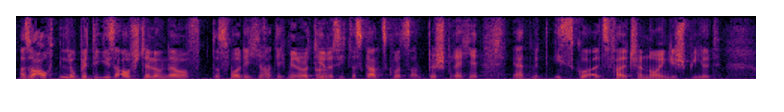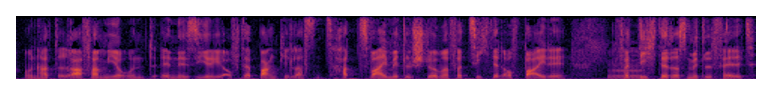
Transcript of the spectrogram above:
also auch Lopetegis Aufstellung darauf, das wollte ich, hatte ich mir notiert, ja. dass ich das ganz kurz bespreche. Er hat mit Isco als falscher Neun gespielt und hat Rafa Mir und Enesiri auf der Bank gelassen. Hat zwei Mittelstürmer, verzichtet auf beide, mhm. verdichtet das Mittelfeld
